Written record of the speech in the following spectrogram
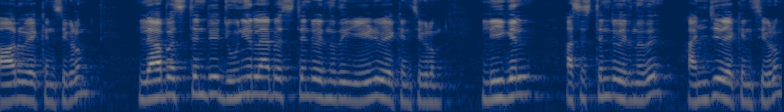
ആറ് വേക്കൻസികളും lab assistant junior lab assistant വരുന്നത് ഏഴ് വേക്കൻസികളും ലീഗൽ അസിസ്റ്റന്റ് വരുന്നത് അഞ്ച് വേക്കൻസികളും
